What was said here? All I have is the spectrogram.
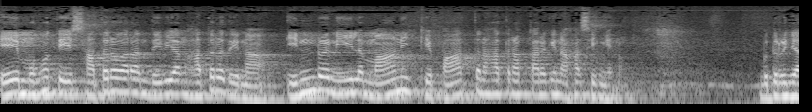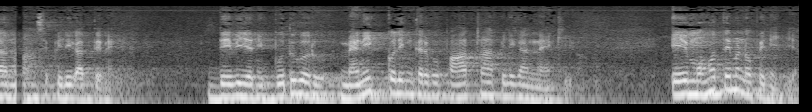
ඒ මොහොතේ සතරවරන් දෙවියන් හතර දෙනා ඉන්ද්‍ර නීල මානික්‍ය පාත්තන හතරක් අරගෙන අහසිංගෙනවා. බුදුරජාණන් වහස පිළිගත්තෙන. දෙවියනි බුදුවරු මැනික් කොලින් කරපු පාත්‍රා පිළිගන්නෑ කියව. ඒ මොහොතෙම නොපෙනීගිය.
